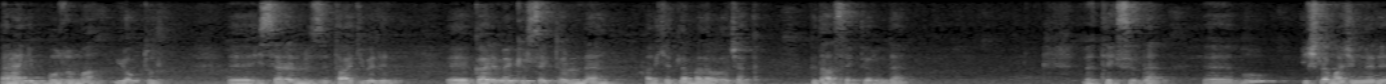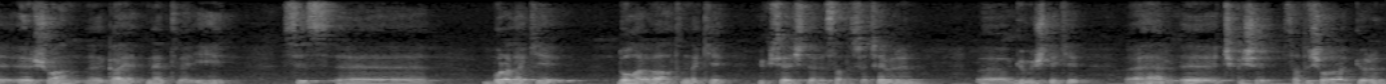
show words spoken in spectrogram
Herhangi bir bozulma yoktur. E, hisselerimizi takip edin. E, gayrimenkul sektöründe hareketlenmeler olacak. Gıda sektöründe ve tekstilde. E, bu işlem hacimleri e, şu an e, gayet net ve iyi. Siz e, buradaki dolar ve altındaki yükselişleri satışa çevirin. E, gümüşteki her e, çıkışı satış olarak görün.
